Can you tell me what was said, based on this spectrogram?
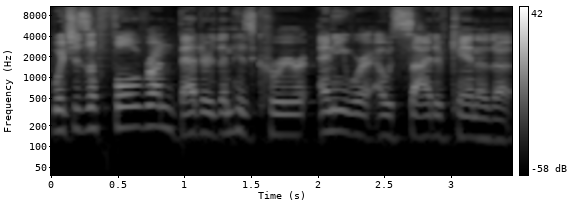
which is a full run better than his career anywhere outside of Canada.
